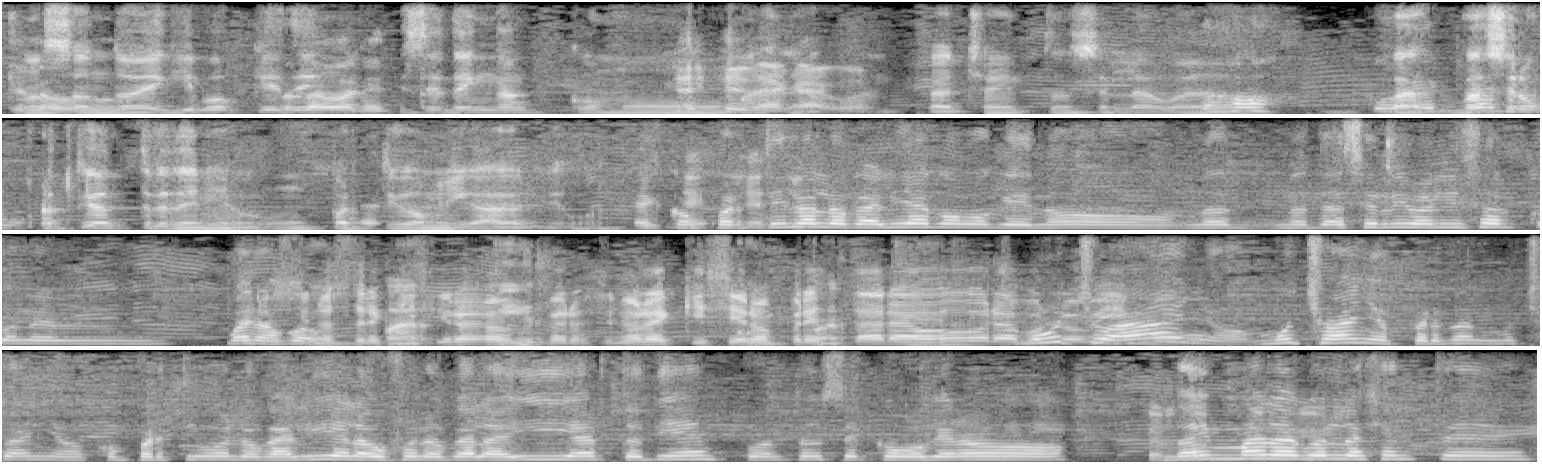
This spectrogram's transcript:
Que no son dos equipos que, tengan- que se tengan como. Entonces la weá no. va, a ser un partido entretenido, un partido amigable, weón. El compartir la localidad como que no, no, no te hace rivalizar con el... Bueno, Pero si con no se les quisieron, pero si no les quisieron prestar ahora muchos años, muchos años, perdón, muchos años. Compartimos localidad, la U fue local ahí harto tiempo, entonces como que no, perdón, no hay mala con la gente.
